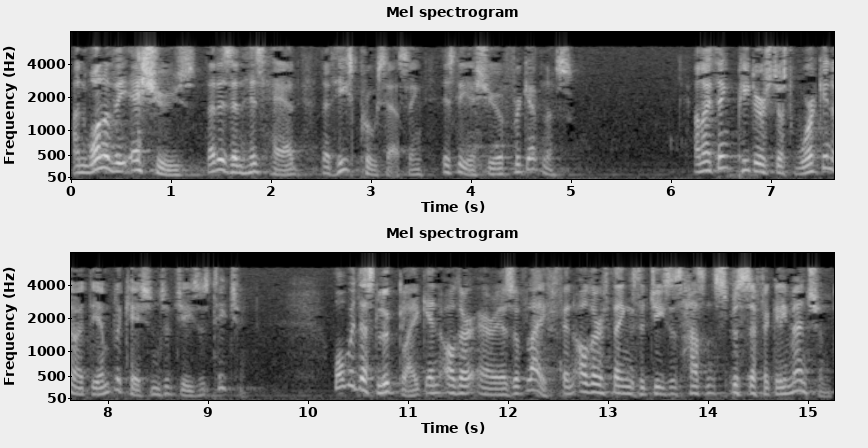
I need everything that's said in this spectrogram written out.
And one of the issues that is in his head that he's processing is the issue of forgiveness. And I think Peter's just working out the implications of Jesus' teaching. What would this look like in other areas of life, in other things that Jesus hasn't specifically mentioned?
